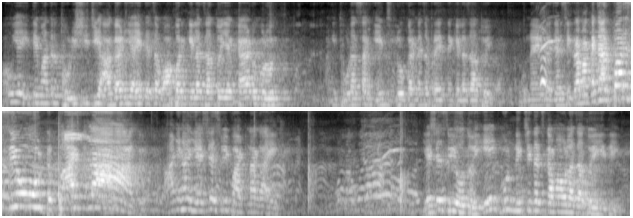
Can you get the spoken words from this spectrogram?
पाहूया इथे मात्र थोडीशी जी आघाडी आहे त्याचा वापर केला जातोय या खेळाडूकडून आणि थोडासा गेम स्लो करण्याचा प्रयत्न केला जातोय. पुन्हा एकदा जर्सी क्रमांक परस्यूट पाठलाग! आणि हा यशस्वी पाठलाग आहे. यशस्वी होतोय. एक गुण निश्चितच कमावला जातोय इथे.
